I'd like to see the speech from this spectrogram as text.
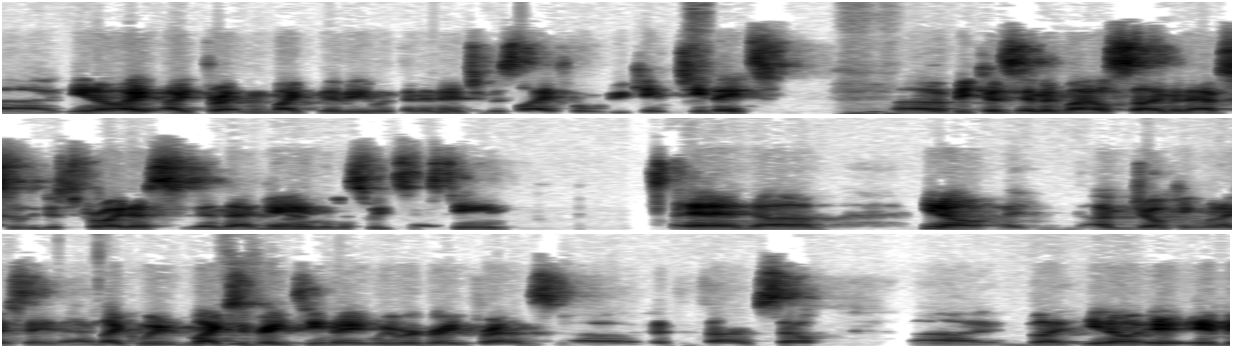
uh, you know, I, I, threatened Mike Bibby within an inch of his life when we became teammates uh, because him and Miles Simon absolutely destroyed us in that game in the Sweet 16. And, um, you know, I'm joking when I say that. Like, we, Mike's a great teammate. We were great friends uh, at the time. So, uh, but you know, it, it,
